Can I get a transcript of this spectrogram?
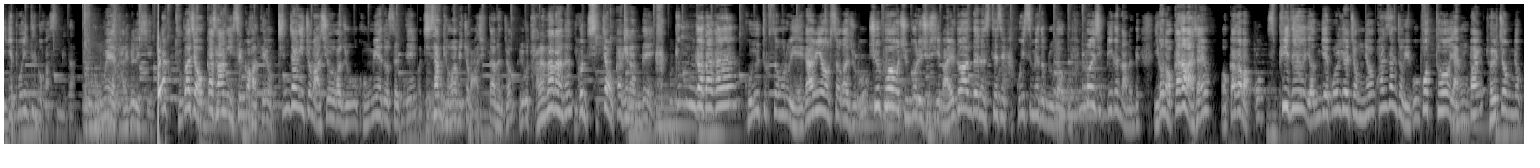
이게 포인트인 것 같습니다. 공무의 달글리시. 딱 두 가지 억가 사항이 있을 것 같아요. 신장이 좀 아쉬워가지고 공미에 뒀을 때 지상 경험이 좀 아쉽다는 점. 그리고 다른 하나는 이건 진짜 억가긴 한데 가끔 가다가 고유 특성으로 예감이 없어가지고 슈퍼 중거리 슛이 말도 안 되는 스탯을 갖고 있음에도 불구하고 한 번씩 삑은 나는데 이건 억가가 맞아요? 억가가 맞고 스피드 연계 골 결정력 환상적이고 퍼터 양발 결 정력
